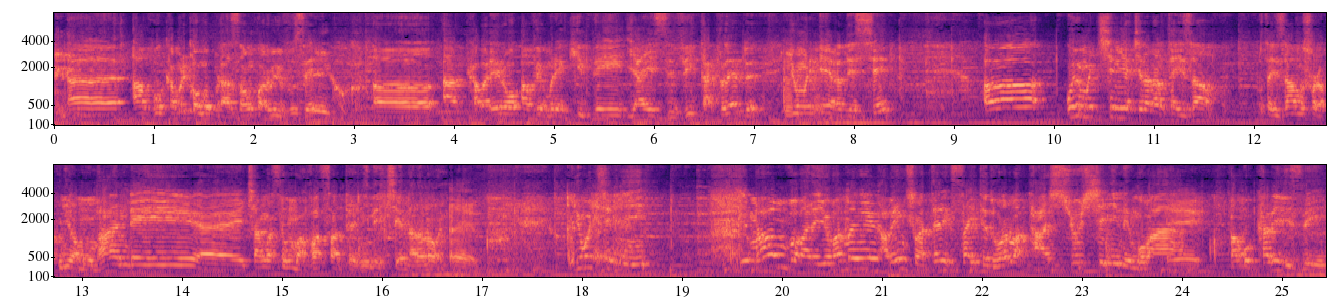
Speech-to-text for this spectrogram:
Eh, avuka muri congo brazza nk'uko wari ubivuze Eh, akaba rero avuye muri ekipe ya esi vita club yo muri rdc Eh, uyu mukinnyi akinaga rutayizamu rutayizamu ushobora kunyura mu mpande eh, cyangwa se mu mava santere nimero icyenda nanone uyu mukinnyi impamvu abareyo bamwe abenshi batari excited ubona batashyushye nyine ngo ba- Yego. bamukabirize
